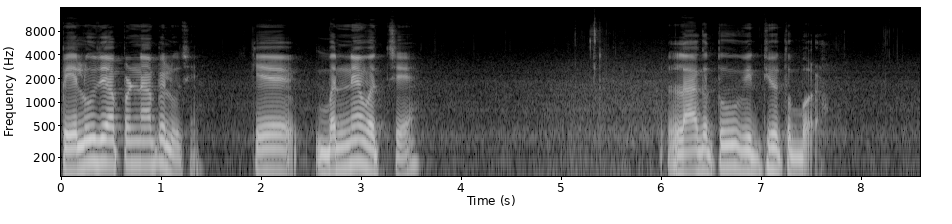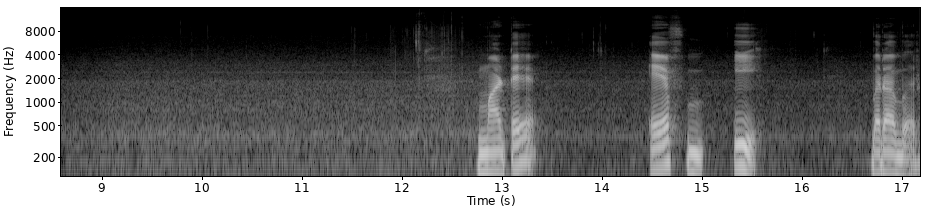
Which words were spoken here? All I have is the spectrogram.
પહેલું જે આપણને આપેલું છે કે બંને વચ્ચે લાગતું વિદ્યુત બળ. માટે એફ ઈ બરાબર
